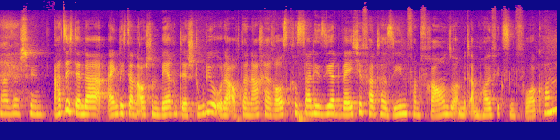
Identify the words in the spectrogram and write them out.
Ja, sehr schön. Hat sich denn da eigentlich dann auch schon während der Studie oder auch danach herauskristallisiert, welche Fantasien von Frauen so mit am häufigsten vorkommen?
